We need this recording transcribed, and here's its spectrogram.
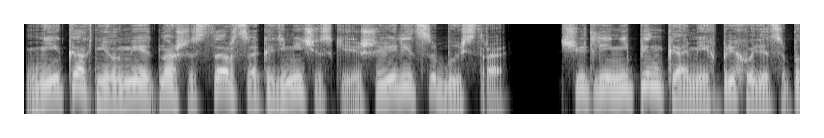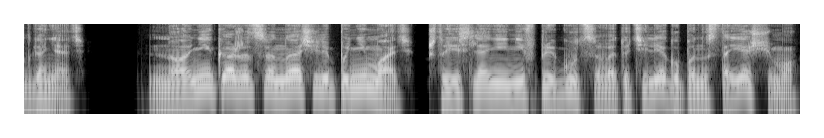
Никак не умеют наши старцы академические шевелиться быстро. Чуть ли не пинками их приходится подгонять. Но они, кажется, начали понимать, что если они не впрягутся в эту телегу по-настоящему,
